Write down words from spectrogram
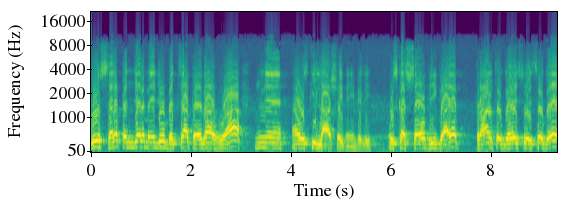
वो सर पंजर में जो बच्चा पैदा हुआ उसकी लाश ही नहीं मिली। उसका शव भी गायब प्राण तो गए सो सो गए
